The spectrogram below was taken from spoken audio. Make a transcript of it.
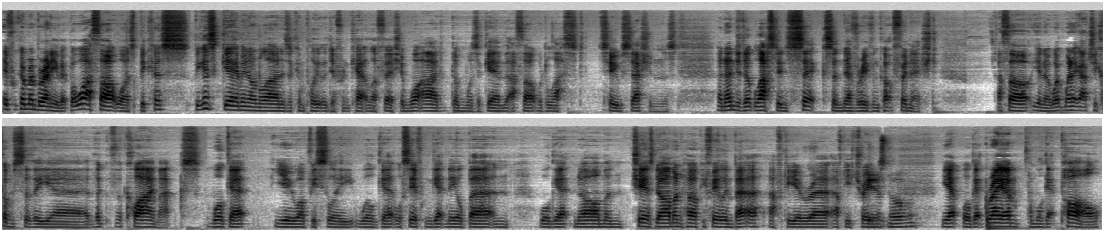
if we can remember any of it. But what I thought was because because gaming online is a completely different kettle of fish, and what I'd done was a game that I thought would last two sessions, and ended up lasting six and never even got finished. I thought, you know, when, when it actually comes to the, uh, the the climax, we'll get you. Obviously, we'll get. We'll see if we can get Neil Burton. We'll get Norman. Cheers, Norman. Hope you're feeling better after your uh, after your treatment. Cheers, Norman. Yep, we'll get Graham and we'll get Paul,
